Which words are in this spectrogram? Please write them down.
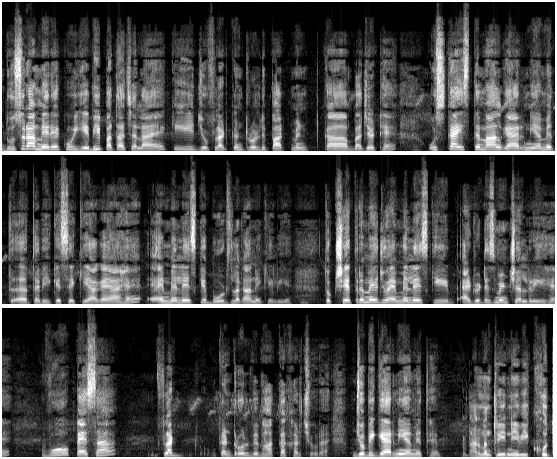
दूसरा मेरे को ये भी पता चला है कि जो फ्लड कंट्रोल डिपार्टमेंट का बजट है उसका इस्तेमाल गैर नियमित तरीके से किया गया है एम के बोर्ड्स लगाने के लिए। तो क्षेत्र में जो एम की एडवर्टीजमेंट चल रही है वो पैसा फ्लड कंट्रोल विभाग का खर्च हो रहा है जो भी गैर नियमित है। प्रधानमंत्री ने भी खुद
